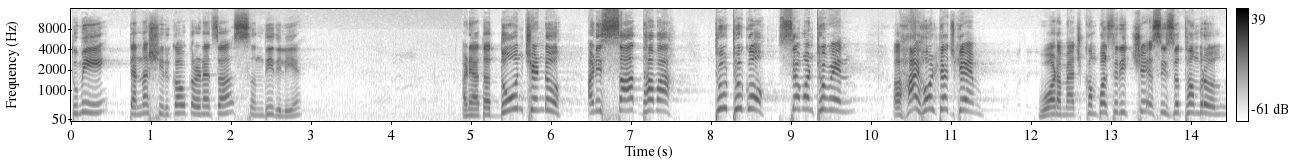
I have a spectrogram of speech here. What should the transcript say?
तुम्ही त्यांना शिरकाव करण्याचा संधी दिली आहे. आणि आता दोन चेंडू आणि सात धावा. Two to go seven to win high voltage game what a match compulsory chase is the thumb rule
